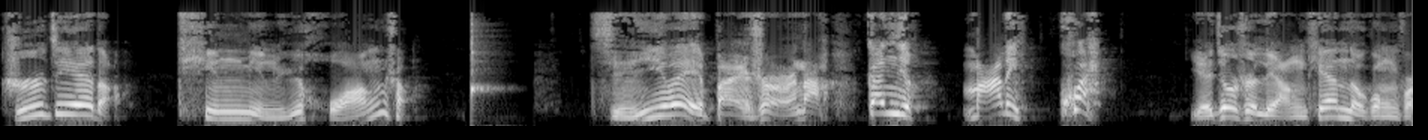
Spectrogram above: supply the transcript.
直接的听命于皇上。锦衣卫办事儿那干净、麻利、快。也就是两天的功夫，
